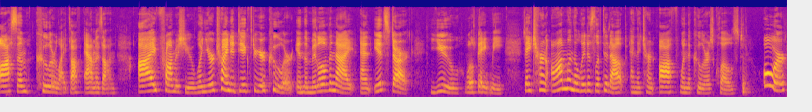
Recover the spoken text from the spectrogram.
awesome cooler lights off Amazon. I promise you, when you're trying to dig through your cooler in the middle of the night and it's dark, you will thank me. They turn on when the lid is lifted up and they turn off when the cooler is closed. Or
